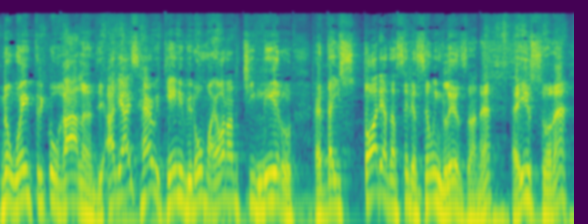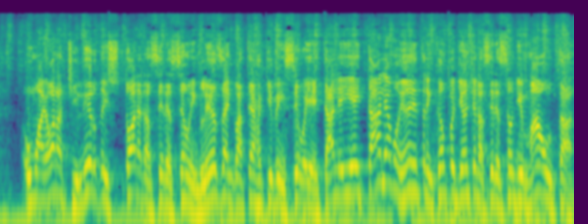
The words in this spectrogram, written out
não entre com o Haaland. Aliás, Harry Kane virou o maior artilheiro é, da história da seleção inglesa, né? É isso, né? O maior artilheiro da história da seleção inglesa, a Inglaterra que venceu a Itália e a Itália amanhã entra em campo diante da seleção de Malta.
